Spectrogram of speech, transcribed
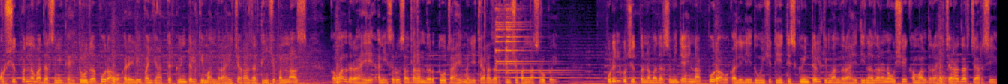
कृषी उत्पन्न बाजार समिती आहे तुळजापूर आवकारेले. पंच्याहत्तर क्विंटल किमान दर आहे चार हजार तीनशे पन्नास कमाल दर आहे आणि सर्वसाधारण दर तोच आहे म्हणजे चार हजार तीनशे पन्नास रुपये. पुढील कृषी उत्पन्न बाजार समिती आहे. नागपूर आवक आलेली आहे. दोनशे तेहतीस क्विंटल किमान दर आहे. तीन हजार नऊशे कमाल दर आहे. चार हजार चारशे.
